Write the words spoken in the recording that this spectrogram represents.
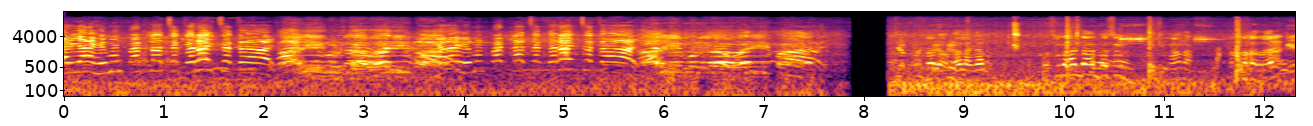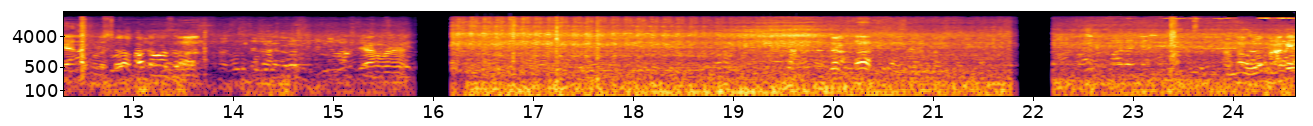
अरे या हेमंत पाटलाचं करायचं काय? मागे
